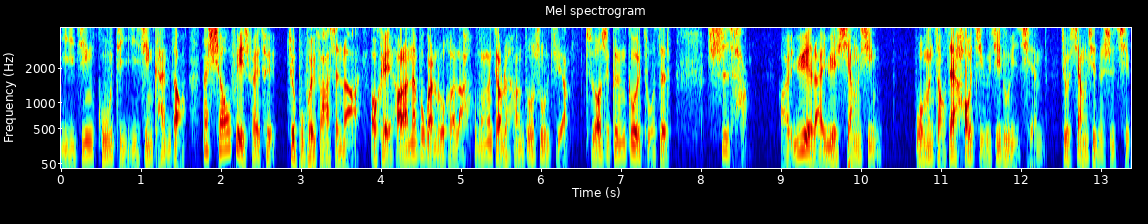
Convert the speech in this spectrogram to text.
已经谷底，已经看到，那消费衰退就不会发生了啊。OK，好了，那不管如何了，我们刚讲了很多数据啊，主要是跟各位佐证市场啊越来越相信我们早在好几个季度以前就相信的事情。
